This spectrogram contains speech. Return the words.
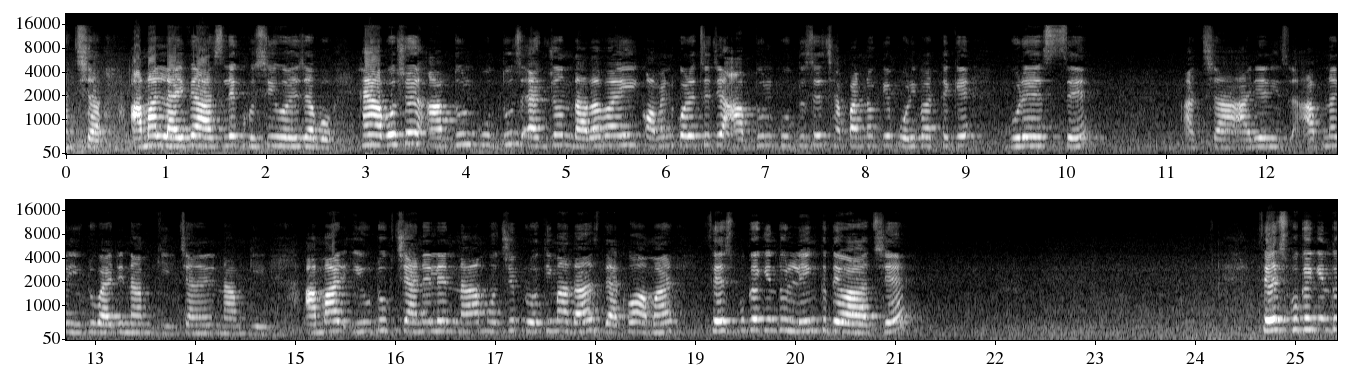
আচ্ছা আমার লাইভে আসলে খুশি হয়ে যাব। হ্যাঁ অবশ্যই আব্দুল কুদ্দুস একজন দাদাভাই কমেন্ট করেছে যে আব্দুল কুদ্দুসের ছাপান্নকে পরিবার থেকে ঘুরে এসছে। আচ্ছা আরিয়ান ইসলাম আপনার ইউটিউব আইডির নাম কি? চ্যানেলের নাম কি? আমার ইউটিউব চ্যানেলের নাম হচ্ছে প্রতিমা দাস। দেখো, আমার ফেসবুকে কিন্তু লিংক দেওয়া আছে। ফেসবুকে কিন্তু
